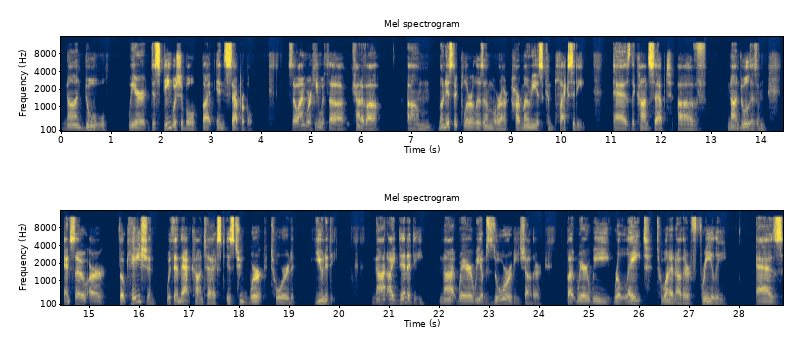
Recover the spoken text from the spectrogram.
non-dual. We are distinguishable but inseparable. So I'm working with a kind of a um, monistic pluralism or a harmonious complexity as the concept of non dualism. And so our vocation within that context is to work toward unity, not identity, not where we absorb each other, but where we relate to one another freely as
